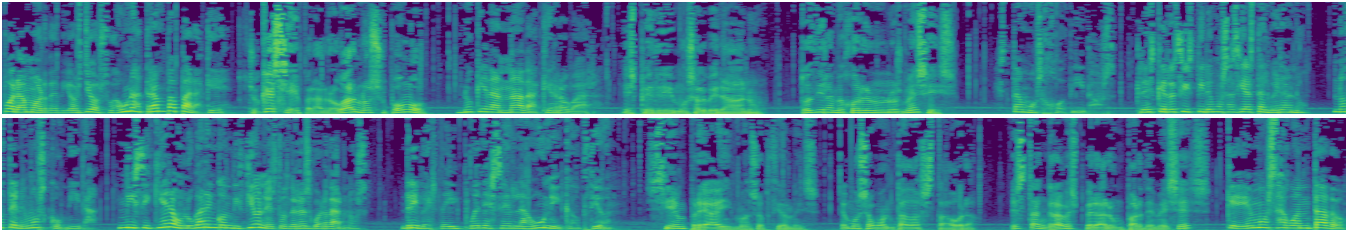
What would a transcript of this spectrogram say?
Por amor de Dios, Joshua, ¿una trampa para qué? Yo qué sé, para robarnos, supongo. No queda nada que robar. Esperemos al verano. Todo irá mejor en unos meses. Estamos jodidos. ¿Crees que resistiremos así hasta el verano? No tenemos comida, ni siquiera un lugar en condiciones donde resguardarnos. Riverdale puede ser la única opción. Siempre hay más opciones. Hemos aguantado hasta ahora. ¿Es tan grave esperar un par de meses? Que hemos aguantado.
